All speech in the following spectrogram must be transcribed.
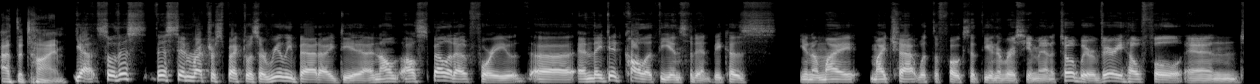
at the time. Yeah. So this, this in retrospect was a really bad idea, and I'll, I'll spell it out for you. Uh, and they did call it the incident because you know my my chat with the folks at the University of Manitoba are very helpful and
